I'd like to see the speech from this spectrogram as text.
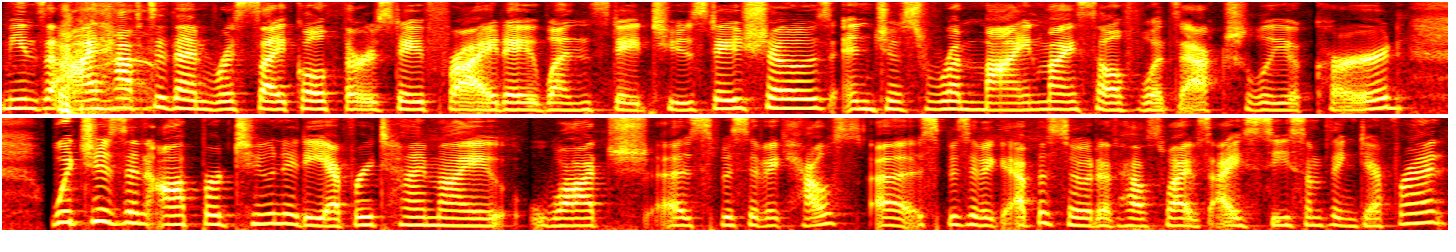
means that I have to then recycle Thursday, Friday, Wednesday, Tuesday shows and just remind myself what's actually occurred, which is an opportunity every time I watch a specific house, a specific episode of Housewives, I see something different.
